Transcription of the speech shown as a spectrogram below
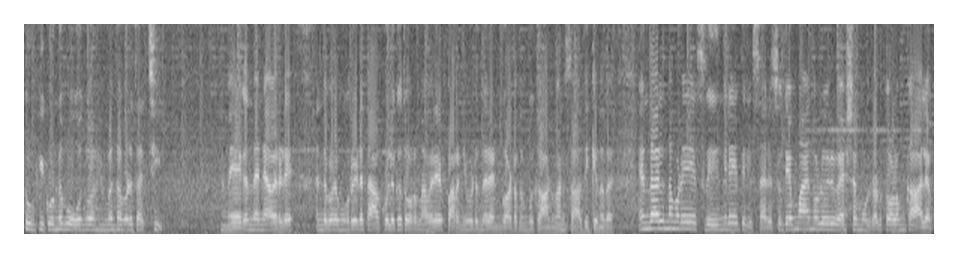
തൂക്കിക്കൊണ്ട് പോകുമെന്ന് പറയുമ്പോൾ നമ്മുടെ സച്ചി വേഗം തന്നെ അവരുടെ എന്താ പറയുക മുറിയുടെ താക്കോലൊക്കെ തുറന്ന് അവരെ പറഞ്ഞു വിടുന്ന രംഗമായിട്ട് നമുക്ക് കാണുവാൻ സാധിക്കുന്നത്. എന്തായാലും നമ്മുടെ ശ്രീനിലയത്തിൽ സരസ്വതി അമ്മ എന്നുള്ളൊരു വേഷം ഉള്ളിടത്തോളം കാലം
